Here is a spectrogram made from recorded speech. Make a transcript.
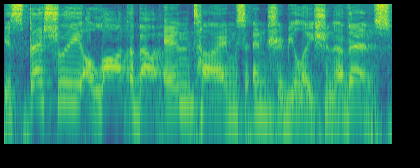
especially a lot about end times and tribulation events.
